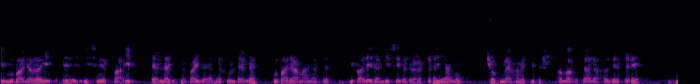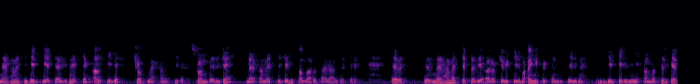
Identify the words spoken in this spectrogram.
mübalağa e, ismi fail derler, ismi fail veya mef'ul derler. Mübalağa manası ifade eden bir sigadır Arapçada. Yani çok merhametlidir. Allahu Teala Hazretleri merhametlidir diye tercüme etsek az gelir. Çok merhametlidir. Son derece merhametlidir Allahu Teala Hazretleri. Evet, e, merhamet de tabii Arapça bir kelime. Aynı kökten bir kelime. Bir kelimeyi anlatırken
